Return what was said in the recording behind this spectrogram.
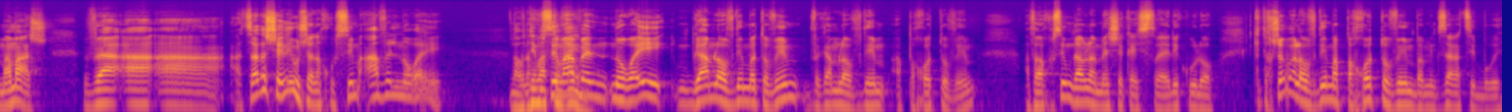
ממש. והצד השני הוא שאנחנו עושים עוול נוראי. לעובדים אנחנו עושים הטובים. עוול נוראי גם לעובדים הטובים וגם לעובדים הפחות טובים, אבל אנחנו עושים גם למשק הישראלי כולו. כי תחשוב על העובדים הפחות טובים במגזר הציבורי.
